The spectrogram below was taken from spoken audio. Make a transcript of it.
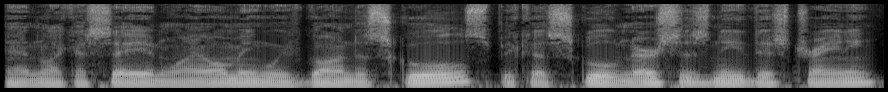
And like I say, in Wyoming, we've gone to schools because school nurses need this training.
